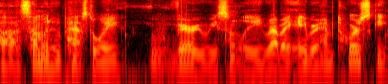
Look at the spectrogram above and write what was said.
uh, someone who passed away very recently, Rabbi Abraham Twerski,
